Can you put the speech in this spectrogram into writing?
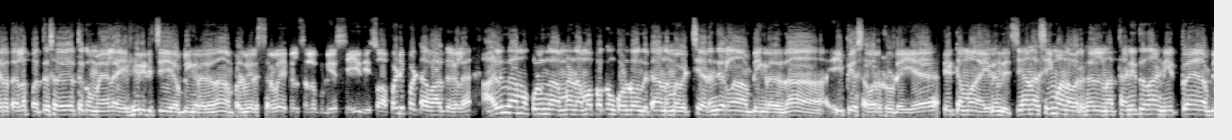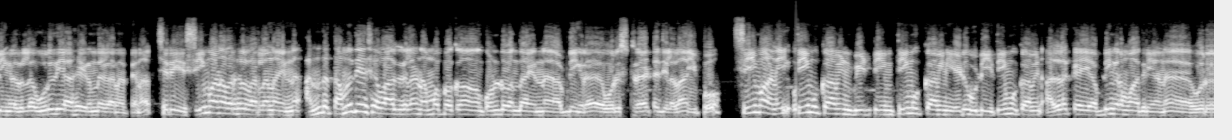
ஏறத்தாழ பத்து சதவீதத்துக்கும் மேல எகிரிடுச்சு அப்படிங்கிறது தான் பல்வேறு சர்வேக்கள் சொல்லக்கூடிய செய்தி. சோ அப்படிப்பட்ட வாக்குகளை அழுங்காம குழுங்காம நம்ம பக்கம் கொண்டு வந்துட்டா நம்ம வெற்றி அடைஞ்சிடலாம் அப்படிங்கிறது தான் இபிஎஸ் அவர்களுடைய திட்டமா இருந்துச்சு. ஆனா சீமான் அவர்கள் நான் தனித்து தான் நிற்பேன் அப்படிங்கிறதுல உறுதியாக இருந்த காரணத்தினால் சரி சீமான் அவர்கள் வரலனா என்ன? அந்த தமிழ் தேசிய வாக்குகளை நம்ம பக்கம் கொண்டு வந்தா என்ன அப்படிங்கிற ஒரு ஸ்ட்ராட்டஜில தான் இப்போ சீமானை திமுகவின் பி டீம் திமுகவின் எடுபடி திமுகவின் அல்லக்கை அப்படிங்கிற மாதிரி மாதிரியான ஒரு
